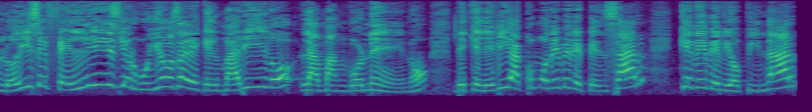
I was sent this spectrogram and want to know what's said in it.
lo dice feliz y orgullosa de que el marido la mangonee, ¿no? De que le diga cómo debe de pensar, qué debe de opinar,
